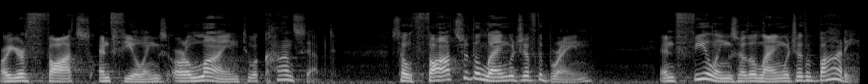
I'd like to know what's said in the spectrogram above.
or your thoughts and feelings are aligned to a concept. So, thoughts are the language of the brain, and feelings are the language of the body.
